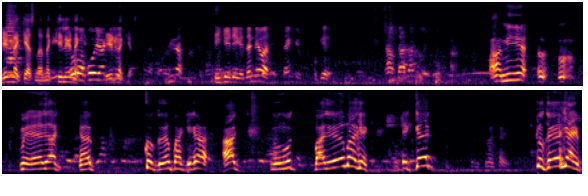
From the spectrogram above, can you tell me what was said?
लीड नक्की असणार नक्की लीड नक्की. लीड नक्की असणार. ठीक आहे ठीक आहे. धन्यवाद. थँक्यू ओके आम्ही मेळ्याला खोकरं भाकीका आज एक एक तुकडे साहेब.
